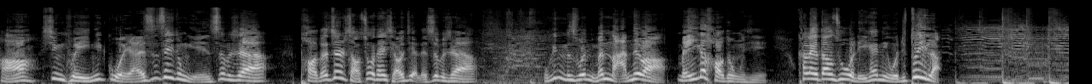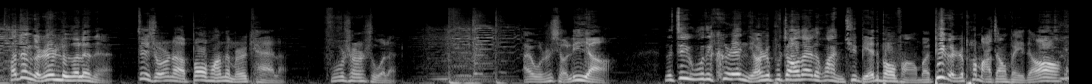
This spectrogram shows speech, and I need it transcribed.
啊，幸亏你果然是这种人，是不是？跑到这儿找坐台小姐了，是不是？”我跟你们说，你们男的吧，没一个好东西。看来当初我离开你，我就对了。他正搁这乐了呢，这时候呢，包房的门开了，服务生说了：“哎，我说小丽呀，那这屋的客人你要是不招待的话，你去别的包房吧，别搁这炮马张飞的啊。”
